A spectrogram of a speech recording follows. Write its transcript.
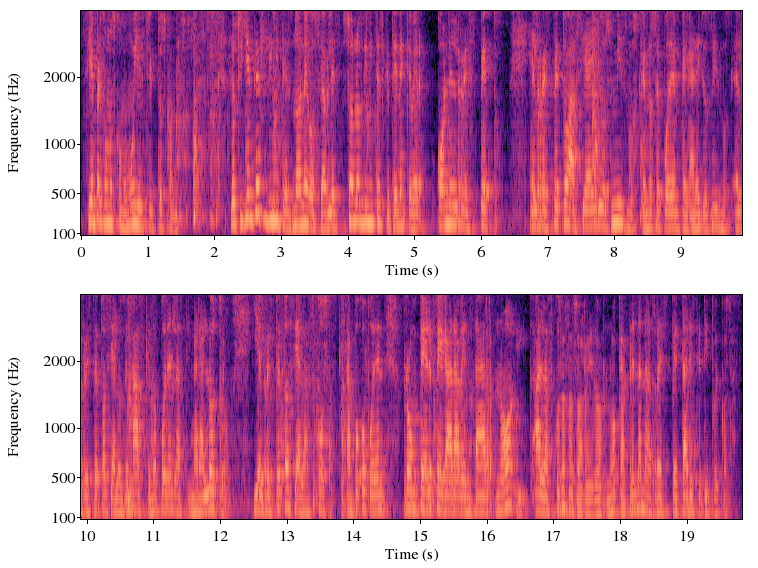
Siempre somos como muy estrictos con esos. Los siguientes límites no negociables son los límites que tienen que ver con el respeto. El respeto hacia ellos mismos, que no se pueden pegar ellos mismos. El respeto hacia los demás, que no pueden lastimar al otro. Y el respeto hacia las cosas, que tampoco pueden romper, pegar, aventar, ¿no? A las cosas a su alrededor, ¿no? Que aprendan a respetar este tipo de cosas.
